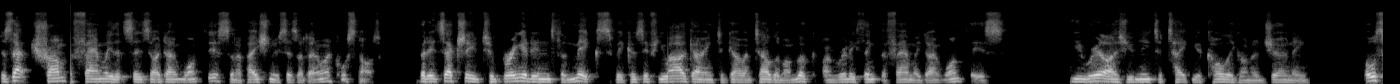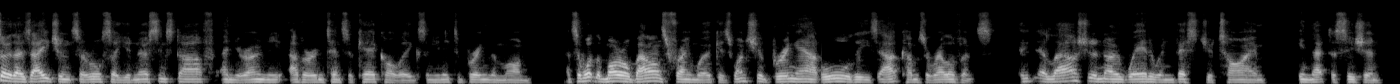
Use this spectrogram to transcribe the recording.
does that trump a family that says, I don't want this, and a patient who says, I don't want? Of course not. But it's actually to bring it into the mix because if you are going to go and tell them, look, I really think the family don't want this, you realize you need to take your colleague on a journey also, those agents are also your nursing staff and your only other intensive care colleagues, and you need to bring them on. And so, what the moral balance framework is once you bring out all these outcomes of relevance, it allows you to know where to invest your time in that decision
